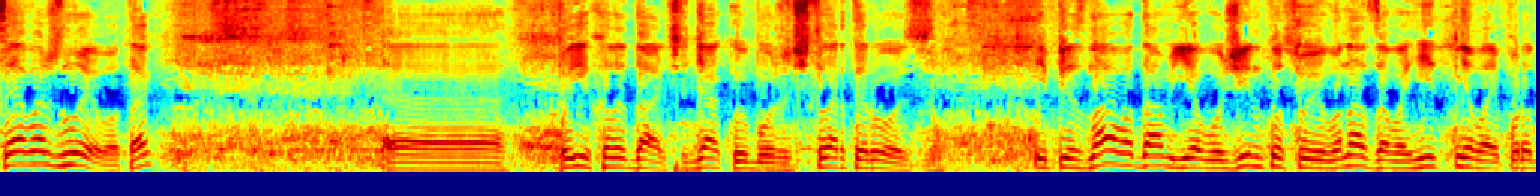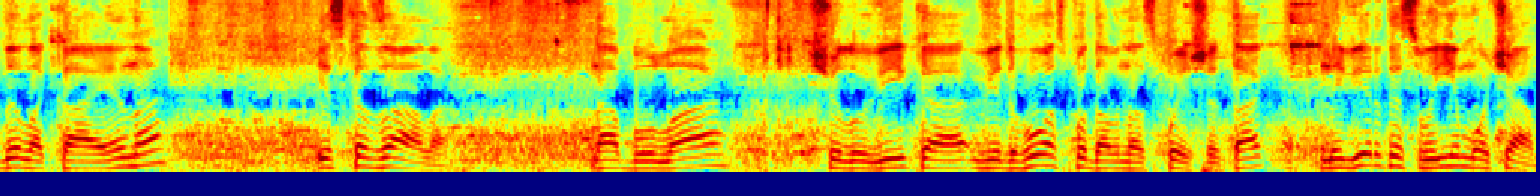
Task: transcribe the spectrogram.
Це важливо, так? Е, поїхали далі. Дякую Боже. Четвертий розділ. І пізнав Адам Єву, жінку свою, вона завагітніла і породила Каїна і сказала: набула чоловіка від Господа в нас пише, так? Не вірте своїм очам,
